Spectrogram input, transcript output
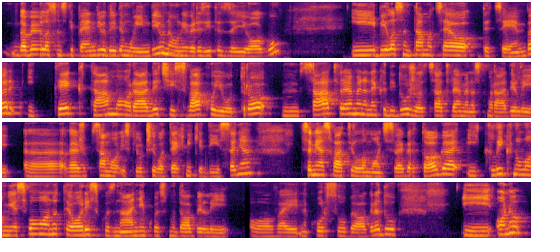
dobila sam stipendiju da idem u Indiju na univerzitet za jogu i bila sam tamo ceo decembar i tek tamo radeći svako jutro, sat vremena, nekad i duže od sat vremena smo radili uh, samo isključivo tehnike disanja, sam ja shvatila moć svega toga i kliknulo mi je svo ono teorijsko znanje koje smo dobili ovaj, na kursu u Beogradu i ono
